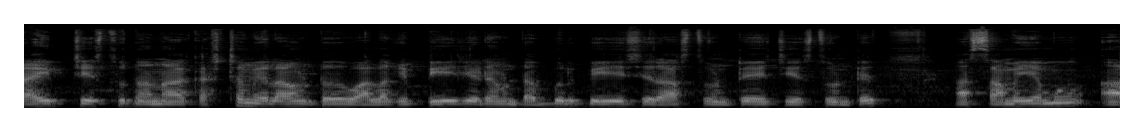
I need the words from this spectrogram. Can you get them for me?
టైప్ చేస్తున్నాను. ఆ కష్టం ఎలా ఉంటుందో వాళ్ళకి పే చేయడం డబ్బులు పే చేసి రాస్తుంటే చేస్తుంటే ఆ సమయము ఆ,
